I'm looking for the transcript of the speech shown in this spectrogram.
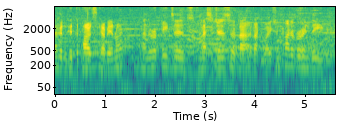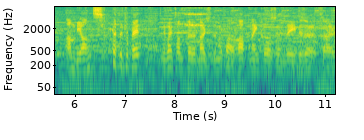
we couldn't hit the Pirates of the Caribbean ride. and the repeated messages about evacuation kind of ruined the ambiance a little bit. They went on for most of the, well, half the main course and the dessert, so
